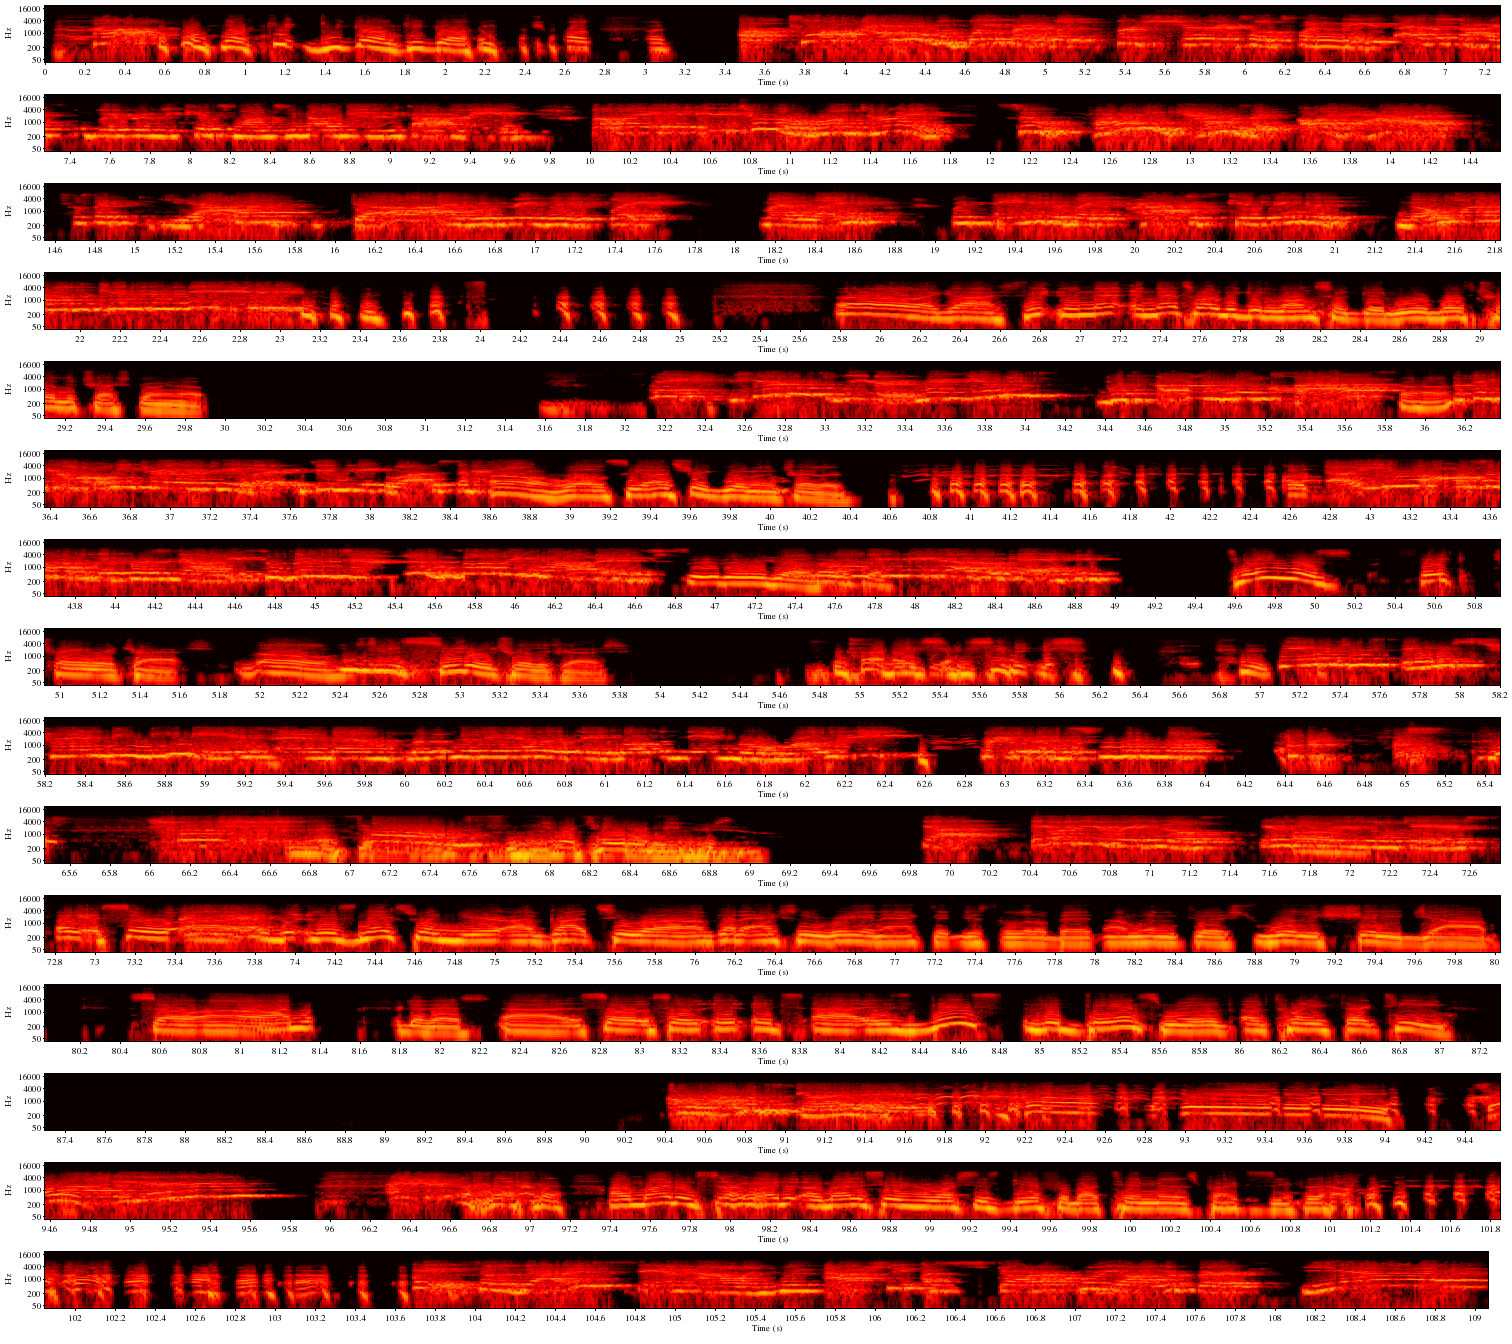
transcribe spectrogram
Huh? no, keep, keep going, keep going. Well, I didn't have a boyfriend, like, for sure until 20s. I had, like, a high school boyfriend. We kissed once, we held hands, we talked on the game. But, like, it took a long time. So, Barbie Ken was, like, all I had. So, I was like, yeah, duh, I would relive, like, my life with these and, like, practice kissing because no one was kissing me. Oh my gosh, and that and that's why we get along so good. We were both trailer trash growing up. Hey, here's what's weird. My family was upper middle class, Uh-huh. but they called me Trailer Taylor. It didn't make a lot of sense. Oh well, see, I straight grew up in a trailer. Uh, you also have a good personality, so there's something happened. See, there we go. But we made that okay. Tay was fake trailer trash. Oh, she was pseudo trailer trash. Like, she- she- she- They were just they were just trying to be meanies, and um, little did they know that they welcomed me into a world of hate. You were tater haters. yeah, they were the originals. They were the Um, original taters. Okay, so uh, th- this next one here, I've got to uh, I've got to actually reenact it just a little bit. I'm going to do a sh- really shitty job. So um, Oh, I'm looking forward to this. uh, so so it, it's uh, is this the dance move of 2013? Oh, that was good. Yay! That was Tired? I might have I might I might have sat here and watched this GIF for about 10 minutes practicing for that one. Okay, so that is Sam Allen, who is actually a star choreographer. Yes!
